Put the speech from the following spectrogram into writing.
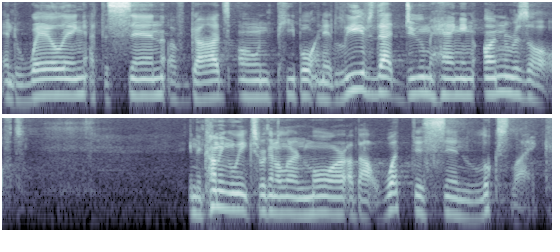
and wailing at the sin of God's own people, and it leaves that doom hanging unresolved. In the coming weeks, we're going to learn more about what this sin looks like,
